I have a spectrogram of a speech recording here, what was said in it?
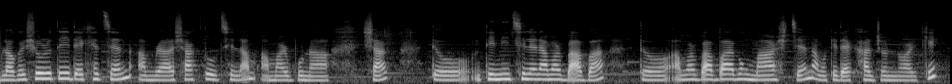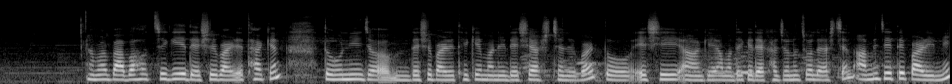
ব্লগের শুরুতেই দেখেছেন আমরা শাক তুলছিলাম, আমার বোনা শাক। তো তিনি ছিলেন আমার বাবা। তো আমার বাবা এবং মা আসছেন আমাকে দেখার জন্য আর কি। আমার বাবা হচ্ছে গিয়ে দেশের বাইরে থাকেন। তো উনি দেশের বাইরে থেকে মানে দেশে আসছেন এবার। তো এসে আগে আমাদেরকে দেখার জন্য চলে আসছেন। আমি যেতে পারিনি,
